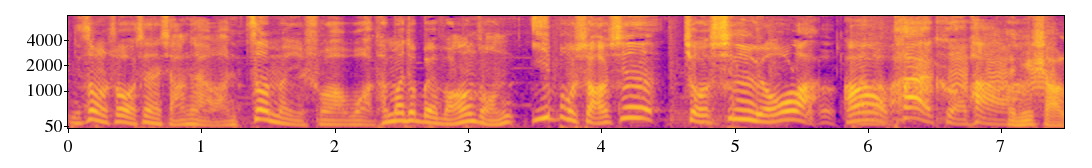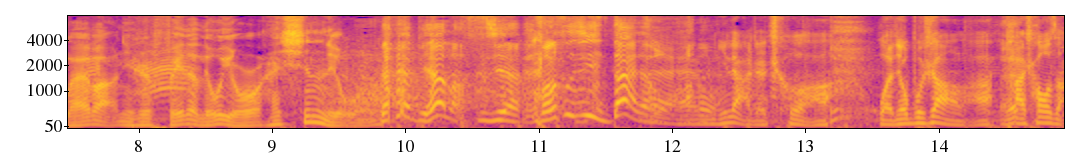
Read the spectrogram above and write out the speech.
你这么说，我现在想起来了。你这么一说，我他妈就被王总一不小心就心流了啊！太可怕了！你少来吧，你是肥的流油还心流？哎，别老司机，王司机你带带我。你俩这车啊，我就不上了啊，怕超载。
